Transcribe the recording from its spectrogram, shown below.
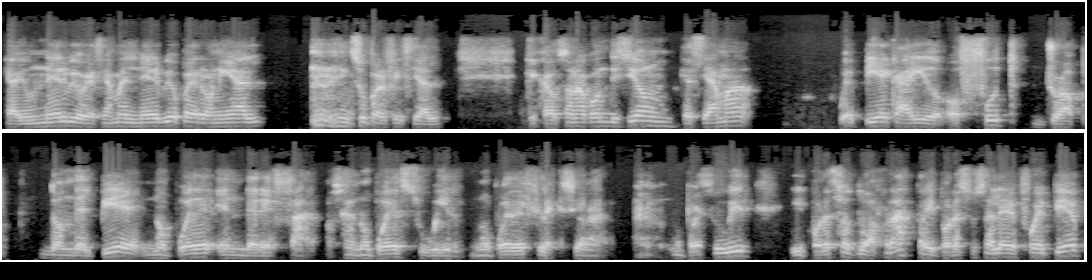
que hay un nervio que se llama el nervio peroneal superficial, que causa una condición que se llama pues, pie caído o foot drop, donde el pie no puede enderezar, o sea, no puede subir, no puede flexionar, no puede subir y por eso lo arrastra y por eso se le fue el pie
